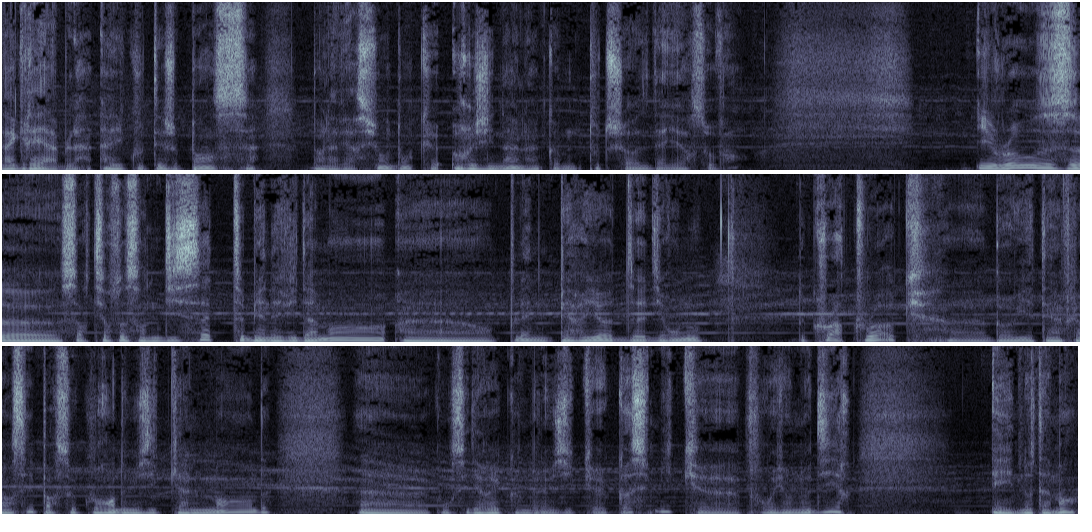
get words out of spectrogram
agréable à écouter, je pense, dans la version donc originale, hein, comme toute chose d'ailleurs souvent. Heroes, euh, sorti en 77, bien évidemment, euh, en pleine période, dirons-nous, de crowd rock. Euh, Bowie était influencé par ce courant de musique allemande. Euh, considéré comme de la musique cosmique, euh, pourrions-nous dire, et notamment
